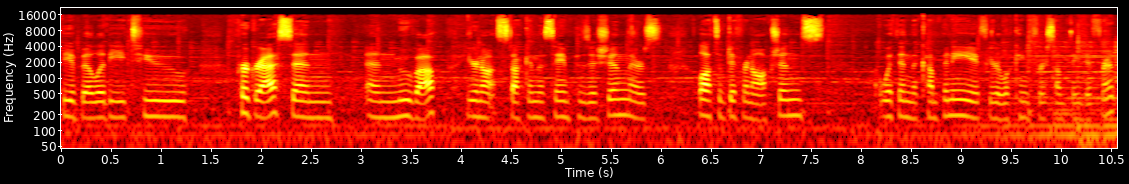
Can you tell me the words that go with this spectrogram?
The ability to progress and, and move up. You're not stuck in the same position. There's lots of different options within the company if you're looking for something different.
